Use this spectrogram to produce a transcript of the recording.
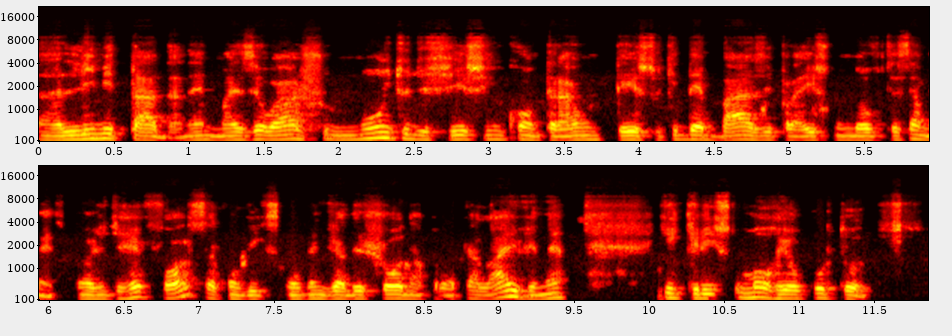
uh, limitada, né? Mas eu acho muito difícil encontrar um texto que dê base para isso no Novo Testamento. Então a gente reforça a convicção que a gente já deixou na própria live, né? Que Cristo morreu por todos.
